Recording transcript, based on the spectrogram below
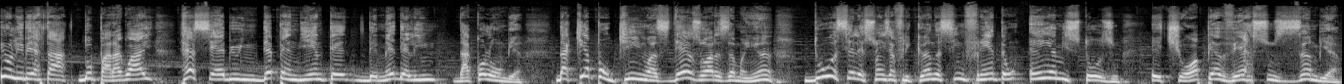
e o Libertar do Paraguai recebe o Independiente de Medellín da Colômbia. Daqui a pouquinho, às 10 horas da manhã, duas seleções africanas se enfrentam em amistoso: Etiópia versus Zâmbia.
